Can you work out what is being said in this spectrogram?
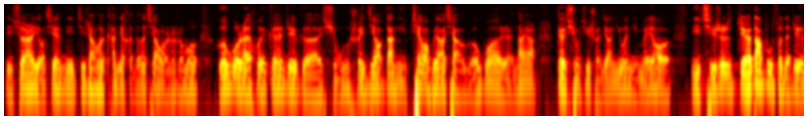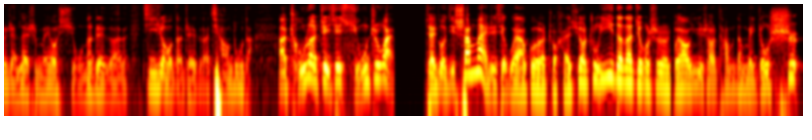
你虽然有些你经常会看见很多的笑话，说什么俄国人会跟这个熊摔跤，但你千万。要不要像俄国人那样跟熊去摔跤，因为你没有，你其实绝大部分的这个人类是没有熊的这个肌肉的这个强度的啊。除了这些熊之外，在落基山脉这些国家公园中，还需要注意的呢，就是不要遇上他们的美洲狮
